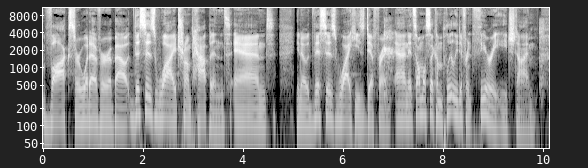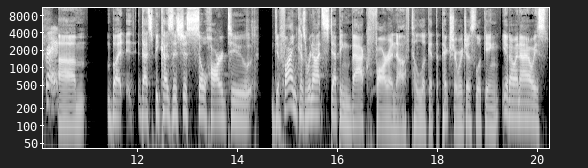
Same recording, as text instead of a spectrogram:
vox or whatever about this is why trump happened and you know this is why he's different and it's almost a completely different theory each time Right. um, but that's because it's just so hard to define because we're not stepping back far enough to look at the picture. We're just looking, you know, and I always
